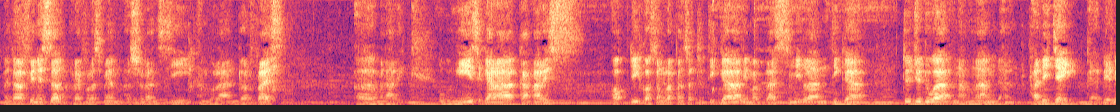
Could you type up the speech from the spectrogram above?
medal finisher, refreshment, asuransi, ambulan, door prize, eh, menarik. Hubungi segera Kang Aris Opdi 0813 1593 7266 dan ADJ KBB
